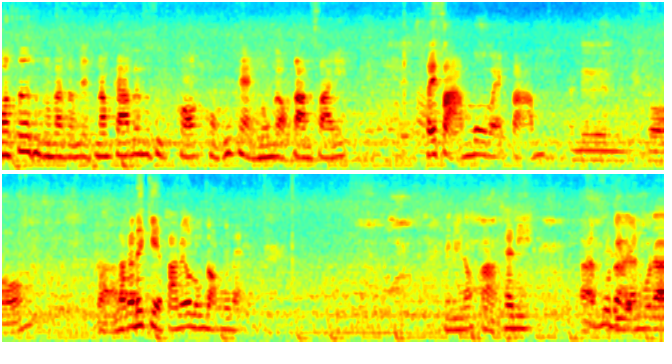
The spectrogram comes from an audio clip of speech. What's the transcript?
มอนสเตอร์ถูกทำลายสำเร็จนำการ์ดไปบรรจุกองของคู่แข่งลงดอกตามไซส์ไซส์สามโมแบกสามอันหนึ่งสองสามแล้วก็ได้เกตตามที่เอาลงดอกนี่แหละแค่นี้เนาะอ่าแค่นี้ อะแอดสโมกิลไดแอดโมได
